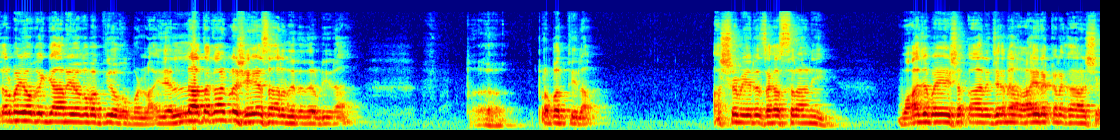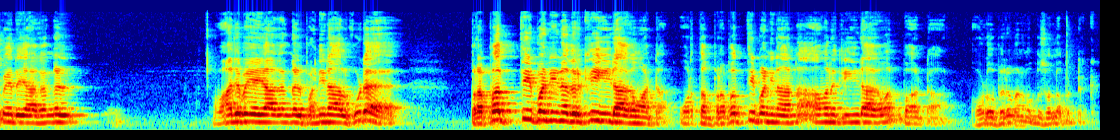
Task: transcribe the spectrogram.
கர்மயோக ஞான யோக பக்தி யோகம் பண்ணலாம். இது எல்லாத்த காட்டிலும் ஸ்ரேயசாரது இருக்குது அப்படின்னா பிரபத்திலாம் அஸ்வமேத சகசிராணி வாஜபேய சதானிச்சன ஆயிரக்கணக்கான அஸ்வமேத யாகங்கள் வாஜபேய யாகங்கள் பண்ணினால் கூட பிரபத்தி பண்ணினதற்கு ஈடாக மாட்டான் ஒருத்தன் பிரபத்தி பண்ணினான்னா அவனுக்கு ஈடாகவன் பாட்டான் அவ்வளோ பெருமை நமக்கு சொல்லப்பட்டிருக்கு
